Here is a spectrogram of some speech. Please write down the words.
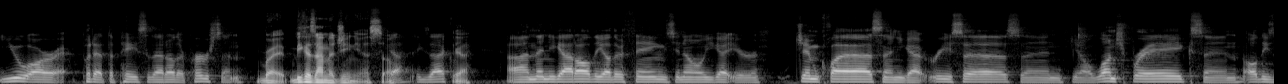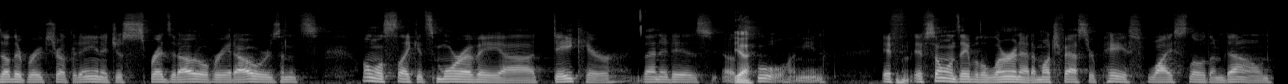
you are put at the pace of that other person. Right, because I'm a genius. So Yeah, exactly. Yeah. Uh, and then you got all the other things, you know, you got your gym class and you got recess and, you know, lunch breaks and all these other breaks throughout the day. And it just spreads it out over eight hours. And it's almost like it's more of a uh, daycare than it is a Yeah. school. I mean, if, if someone's able to learn at a much faster pace, why slow them down?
